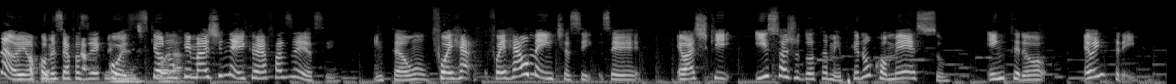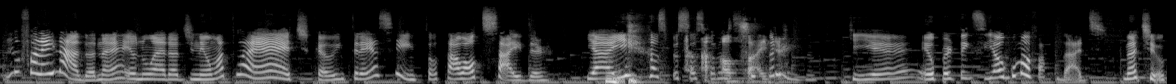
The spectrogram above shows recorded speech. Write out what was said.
Não, eu comecei a fazer aprendendo coisas que eu nunca imaginei que eu ia fazer, assim. Então, foi, rea- foi realmente, assim, você... Eu acho que isso ajudou também, porque no começo, entrou... Eu entrei. Não falei nada, né? Eu não era de nenhuma atlética, eu entrei, assim, total outsider. E aí, as pessoas foram Outsider. descobrindo que é, eu pertencia a alguma faculdade, né, tio?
